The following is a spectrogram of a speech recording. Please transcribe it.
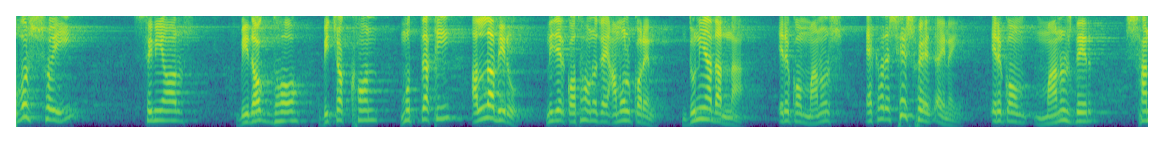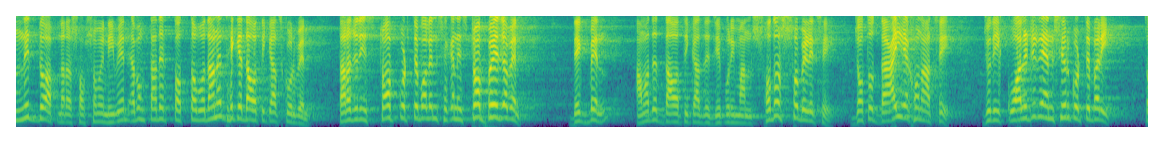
অবশ্যই সিনিয়র বিদগ্ধ, বিচক্ষণ, মুত্তাকি, আল্লাহ বিরু নিজের কথা অনুযায়ী আমল করেন, দুনিয়াদার না। এরকম মানুষ একেবারে শেষ হয়ে যায় নাই। এরকম মানুষদের সান্নিধ্য আপনারা সবসময় নেবেন এবং তাদের তত্ত্বাবধানে থেকে দাওয়াতি কাজ করবেন। তারা যদি স্টপ করতে বলেন, সেখানে স্টপ হয়ে যাবেন। দেখবেন, আমাদের দাওয়াতি কাজে যে পরিমাণ সদস্য বেড়েছে, যত দায়ী এখন আছে, যদি কোয়ালিটিটা এনশিওর করতে পারি, তো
